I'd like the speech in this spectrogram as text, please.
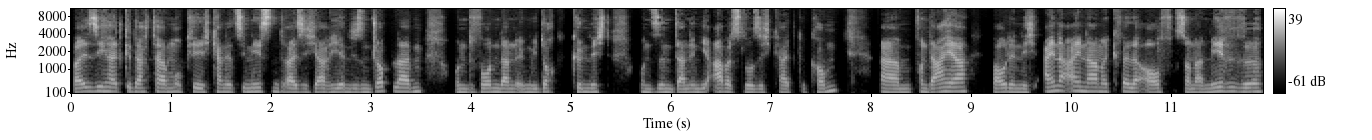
weil sie halt gedacht haben, okay, ich kann jetzt die nächsten 30 Jahre hier in diesem Job bleiben und wurden dann irgendwie doch gekündigt und sind dann in die Arbeitslosigkeit gekommen. Ähm, von daher bau dir nicht eine Einnahmequelle auf, sondern mehrere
